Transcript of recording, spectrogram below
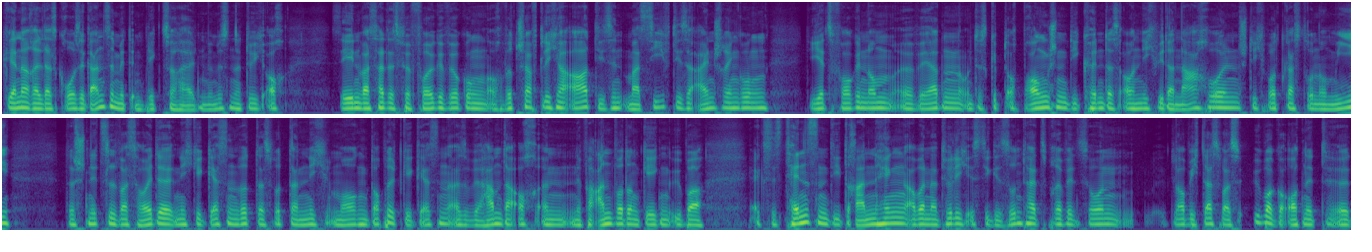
generell das große Ganze mit im Blick zu halten. Wir müssen natürlich auch sehen, was hat es für Folgewirkungen auch wirtschaftlicher Art. Die sind massiv, diese Einschränkungen, die jetzt vorgenommen äh, werden. Und es gibt auch Branchen, die können das auch nicht wieder nachholen. Stichwort Gastronomie. Das Schnitzel, was heute nicht gegessen wird, das wird dann nicht morgen doppelt gegessen. Also wir haben da auch eine Verantwortung gegenüber Existenzen, die dranhängen. Aber natürlich ist die Gesundheitsprävention glaube ich, das, was übergeordnet äh,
